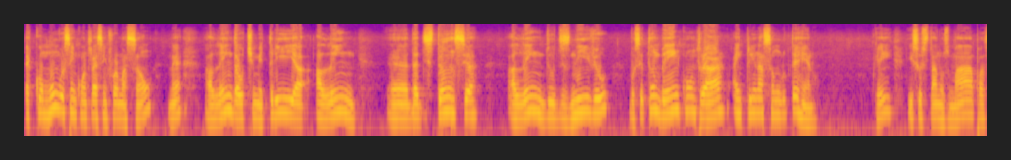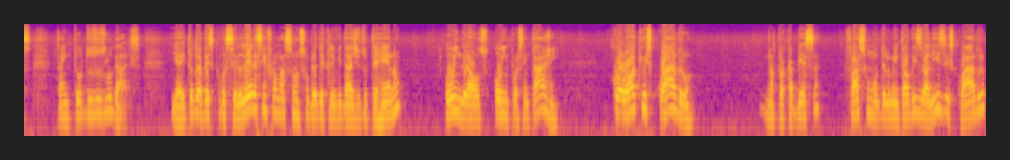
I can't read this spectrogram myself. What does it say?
é comum você encontrar essa informação, né? além da altimetria, além eh, da distância, além do desnível, você também encontrar a inclinação do terreno. Okay? Isso está nos mapas, está em todos os lugares. E aí toda vez que você ler essa informação sobre a declividade do terreno, ou em graus ou em porcentagem, coloque o esquadro na tua cabeça, faça um modelo mental, visualize o esquadro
